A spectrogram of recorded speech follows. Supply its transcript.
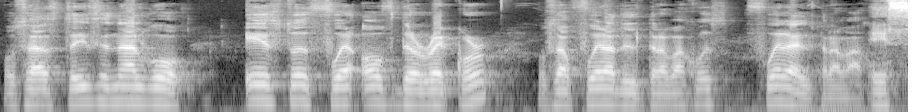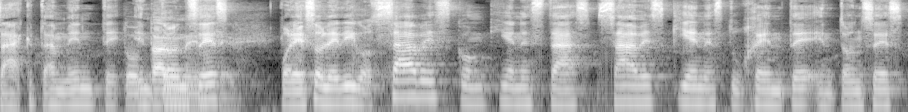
O sea, te dicen algo, esto es fuera off the record, o sea, fuera del trabajo, es fuera del trabajo. Exactamente. Totalmente. Entonces, por eso le digo, sabes con quién estás, sabes quién es tu gente, entonces,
